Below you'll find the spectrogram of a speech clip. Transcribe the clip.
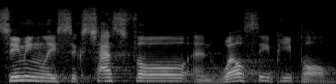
seemingly successful and wealthy people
